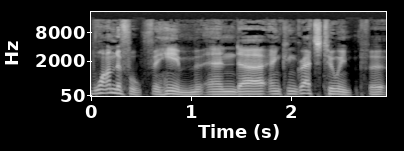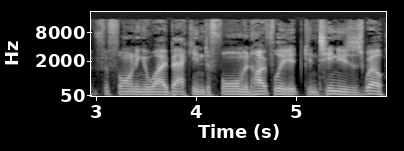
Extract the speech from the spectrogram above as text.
wonderful for him, and uh, and congrats to him for, for finding a way back into form, and hopefully it continues as well.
